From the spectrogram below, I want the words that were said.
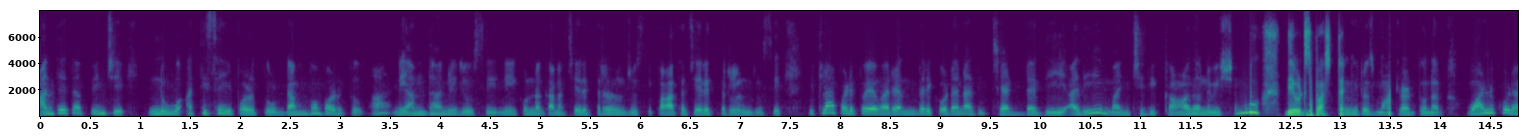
అంతే తప్పించి నువ్వు అతిశయపడుతూ డంబపడుతూ నీ అందాన్ని చూసి నీకున్న ఘన చరిత్రలను చూసి పాత చరిత్రలను చూసి ఇట్లా పడిపోయే వారి అందరికీ కూడా అది చెడ్డది అది మంచిది కాదన్న విషయము దేవుడు స్పష్టంగా ఈరోజు మాట్లాడుతున్నారు. వాళ్ళు కూడా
